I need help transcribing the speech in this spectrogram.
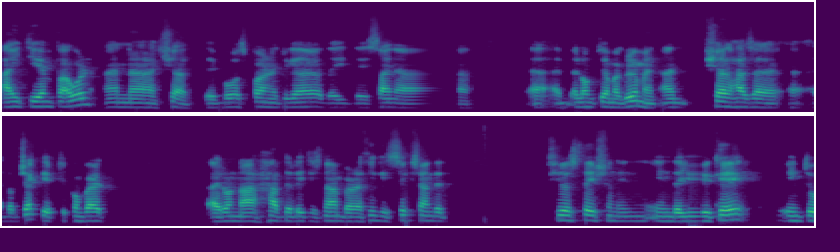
ITM Power and uh, Shell. They both partner together. They they sign a a, a long-term agreement, and Shell has a, a, an objective to convert. I don't know have the latest number. I think it's 600 fuel station in in the UK into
